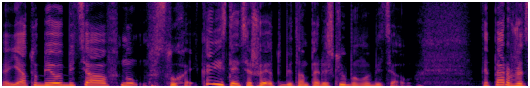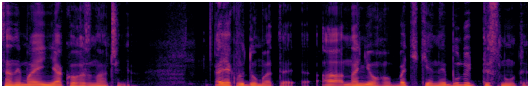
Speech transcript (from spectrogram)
Я тобі обіцяв, ну слухай, яка різниця, що я тобі там перед шлюбом обіцяв? Тепер вже це не має ніякого значення. А як ви думаєте, а на нього батьки не будуть тиснути?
